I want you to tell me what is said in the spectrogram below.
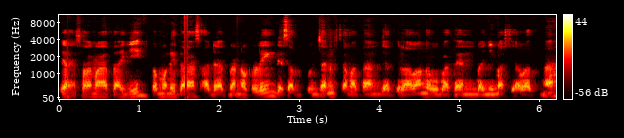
Ya, selamat pagi. Komunitas adat Banokeling, Desa Puncan, Kecamatan Jatilawang, Kabupaten Banyumas, Jawa Tengah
